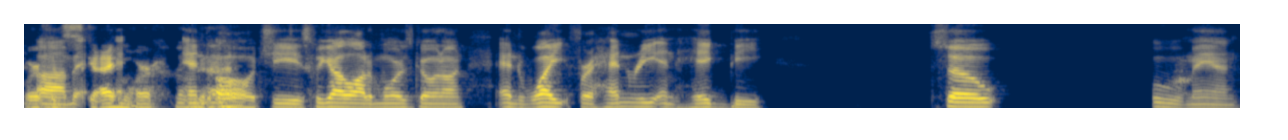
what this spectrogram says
Or if Um, it's Sky Moore. Oh, and God. oh, geez, we got a lot of Moores going on. And White for Henry and Higbee. So, oh man,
